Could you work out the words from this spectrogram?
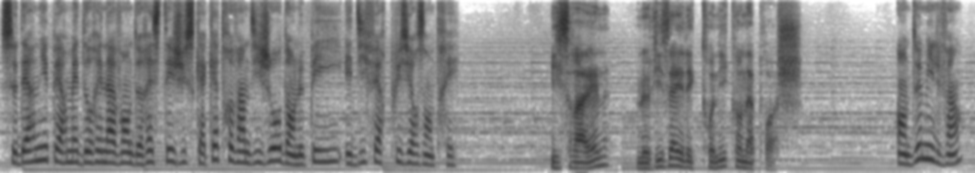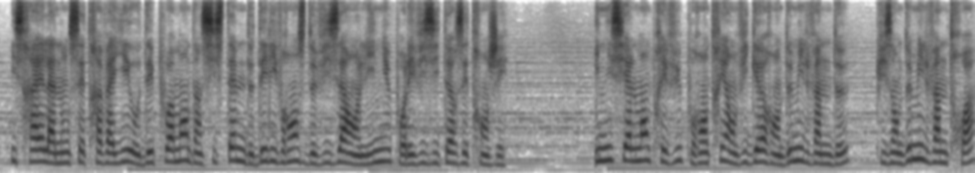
ce dernier permet dorénavant de rester jusqu'à 90 jours dans le pays et d'y faire plusieurs entrées. Israël, le visa électronique en approche. En 2020, Israël annonçait travailler au déploiement d'un système de délivrance de visa en ligne pour les visiteurs étrangers. Initialement prévu pour entrer en vigueur en 2022, puis en 2023,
